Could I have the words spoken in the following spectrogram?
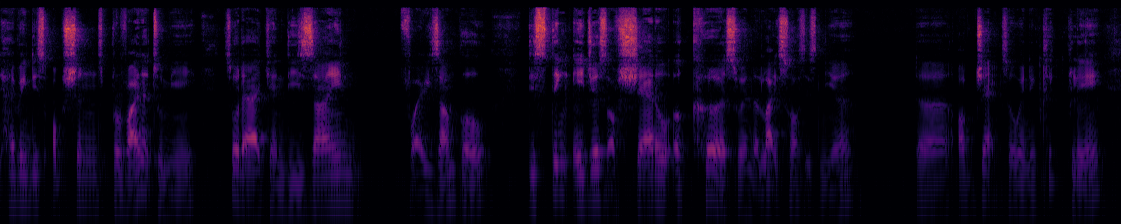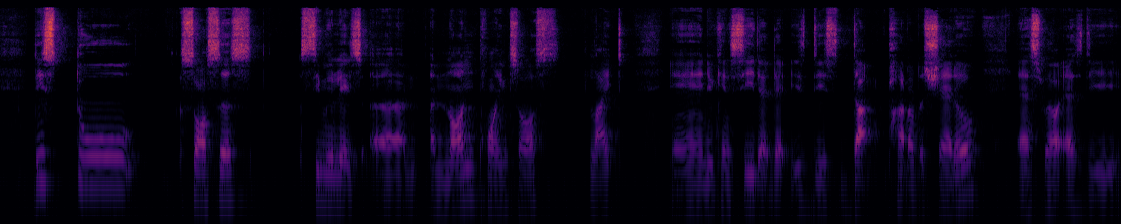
having these options provided to me so that I can design for example distinct edges of shadow occurs when the light source is near the object. So when you click play these two sources simulates a, a non-point source light and you can see that there is this dark part of the shadow as well as the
